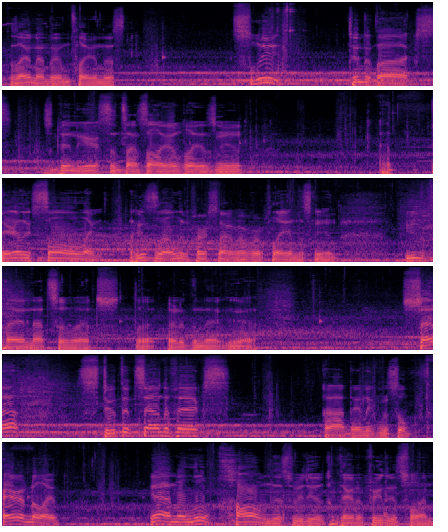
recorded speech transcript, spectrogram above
because I remember him playing this. Sweet! Tinderbox. It's been years since I saw him play this game. I barely saw, like, he's the only person I remember playing this game. PewDiePie, not so much, but other than that, yeah. Shut up! Stupid sound effects! God, they make me so paranoid. Yeah, I'm a little calm in this video compared to the previous one.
